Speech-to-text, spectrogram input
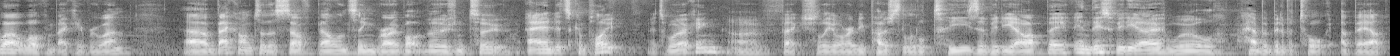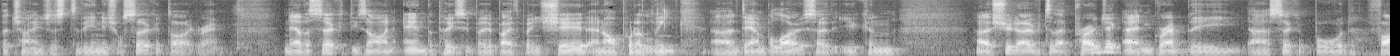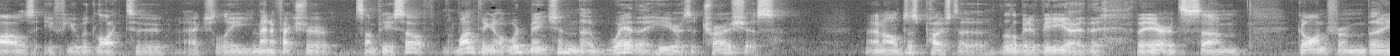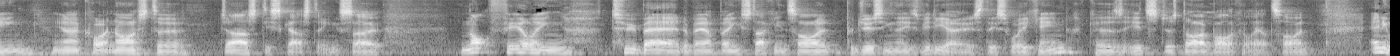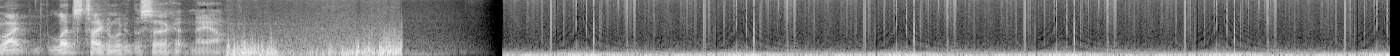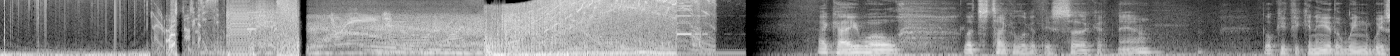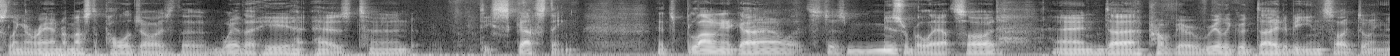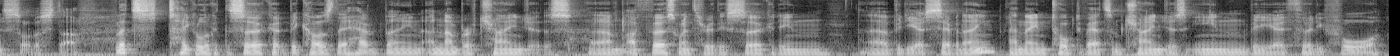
Well, welcome back everyone. Uh, back onto the self-balancing robot version 2 and it's complete. It's working. I've actually already posted a little teaser video up there. In this video we'll have a bit of a talk about the changes to the initial circuit diagram. Now the circuit design and the PCB have both been shared and I'll put a link uh, down below so that you can uh, shoot over to that project and grab the uh, circuit board files if you would like to actually manufacture some for yourself. One thing I would mention, the weather here is atrocious and I'll just post a little bit of video there. It's um, gone from being you know quite nice to just disgusting. So not feeling too bad about being stuck inside producing these videos this weekend because it's just diabolical outside. Anyway, let's take a look at the circuit now. Okay, well, let's take a look at this circuit now. Look, if you can hear the wind whistling around, I must apologise. The weather here has turned disgusting. It's blowing a gale, it's just miserable outside, and uh, probably a really good day to be inside doing this sort of stuff. Let's take a look at the circuit because there have been a number of changes. Um, I first went through this circuit in uh, video 17 and then talked about some changes in video 34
